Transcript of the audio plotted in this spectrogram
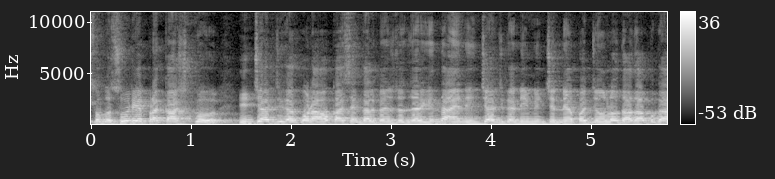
శుభ సూర్యప్రకాష్కు ఇన్ఛార్జిగా కూడా అవకాశం కల్పించడం జరిగింది. ఆయన ఇన్ఛార్జిగా నియమించిన నేపథ్యంలో దాదాపుగా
